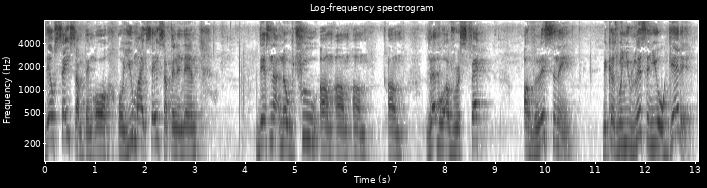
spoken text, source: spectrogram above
they'll say something, or or you might say something, and then there's not no true um, um, um, um, level of respect of listening. Because when you listen you'll get it.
